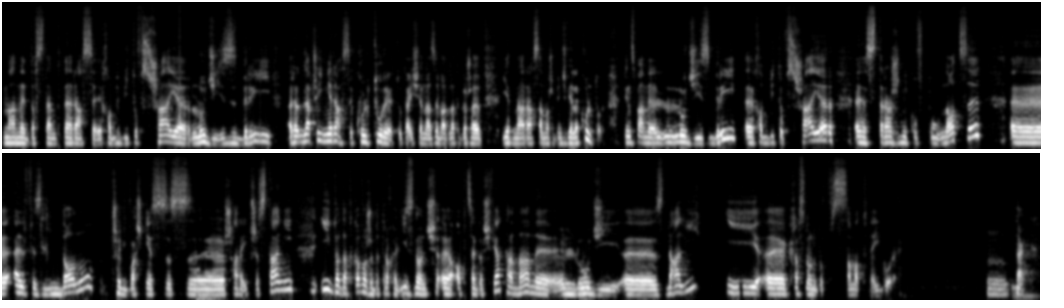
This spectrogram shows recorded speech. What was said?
mamy dostępne rasy hobbitów z Shire, ludzi z Bri, raczej nie rasy, kultury tutaj się nazywa, dlatego że jedna rasa może mieć wiele kultur. Więc mamy ludzi z Bri, y, hobbitów z Shire, y, strażników północy, y, elfy z Lindonu, czyli właśnie z, z Szarej Przystani i dodatkowo, żeby trochę liznąć obcego świata, mamy ludzi z Dali, i e, krasnoludów z samotnej góry. Mm, tak,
